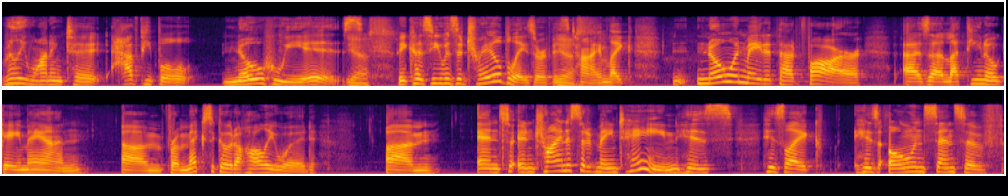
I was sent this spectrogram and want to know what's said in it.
really wanting to have people know who he is. Yes. Because he was a trailblazer of his Yes. time. Like, n- no one made it that far as a Latino gay man um, from Mexico to Hollywood. Um, and, so- and trying to sort of maintain his, his like, his own sense of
